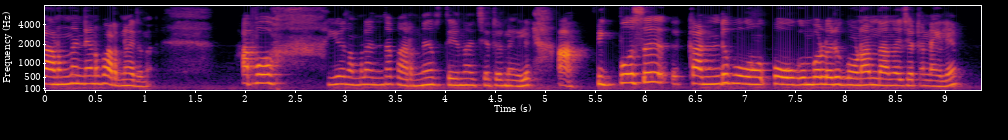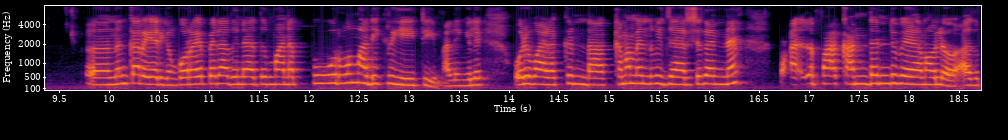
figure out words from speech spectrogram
കാണുമെന്ന് തന്നെയാണ് പറഞ്ഞു വരുന്നത്. അപ്പോൾ അയ്യോ നമ്മൾ എന്താ പറഞ്ഞു നിർത്തിയെന്ന് വെച്ചിട്ടുണ്ടെങ്കിൽ ആ ബിഗ് ബോസ് കണ്ടു പോ പോകുമ്പോൾ ഒരു ഗുണം എന്താണെന്ന് വെച്ചിട്ടുണ്ടെങ്കിൽ നിങ്ങൾക്ക് അറിയായിരിക്കും കുറേ പേര് അതിന്റെ അകത്ത് മനഃപൂർവം അടി ക്രിയേറ്റ് ചെയ്യും. അല്ലെങ്കിൽ ഒരു വഴക്ക് ഉണ്ടാക്കണം എന്ന് വിചാരിച്ച് തന്നെ കണ്ടന്റ് വേണമല്ലോ. അത്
